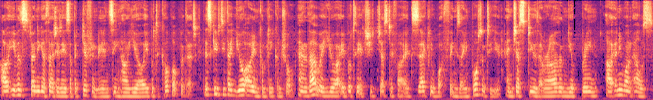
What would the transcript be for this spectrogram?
or even spending your 30 days a bit differently and seeing how you are able to cope up with it. This gives you that you are in complete control, and that way you are able to actually justify exactly what things are important to you and just do them rather than your brain or anyone else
